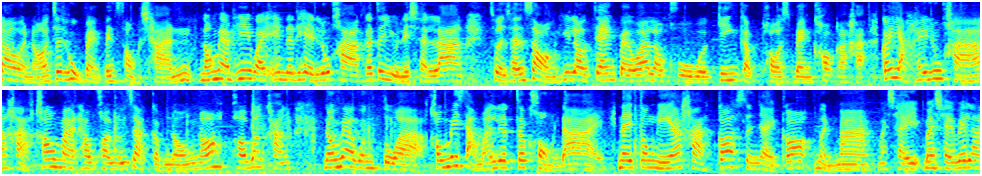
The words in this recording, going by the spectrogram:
เราอะเนาะจะถูกแบ่งเป็น 2 ชั้น น้องแมวที่ไว้เอนเตอร์เทนลูกค้าก็จะอยู่ในชั้นล่าง ส่วนชั้น 2 ที่เราแจ้งไปว่าเราโคเวิร์กิ้งกับ p o s Bangkok อะค่ะ ก็อยากให้ลูกค้าค่ะ เข้ามาทำความรู้จักกับน้องเนาะเพราะบางครั้งน้องแมวบางตัวเขาไม่สามารถเลือกเจ้าของได้ ในตรงนี้ค่ะ ก็ส่วนใหญ่ก็เหมือนมามาใช้มาใช้เวลา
